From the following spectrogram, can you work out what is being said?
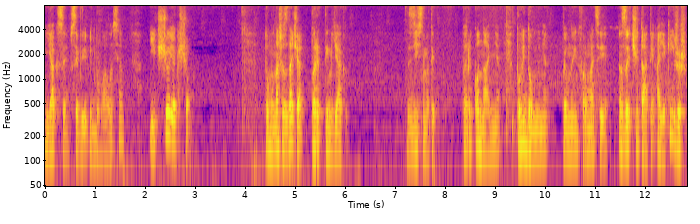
як це все відбувалося, і що якщо. Тому наша задача перед тим, як здійснювати переконання, повідомлення певної інформації, зчитати, а який же ж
